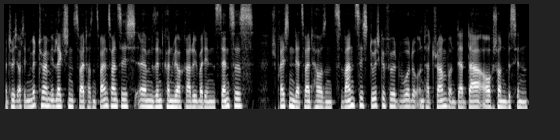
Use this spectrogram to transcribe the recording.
natürlich auch den Midterm-Elections 2022 ähm, sind, können wir auch gerade über den Census sprechen, der 2020 durchgeführt wurde unter Trump und der da auch schon ein bisschen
